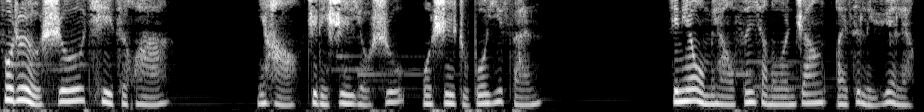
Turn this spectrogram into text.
腹中有书气自华。你好，这里是有书，我是主播一凡。今天我们要分享的文章来自李月亮。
